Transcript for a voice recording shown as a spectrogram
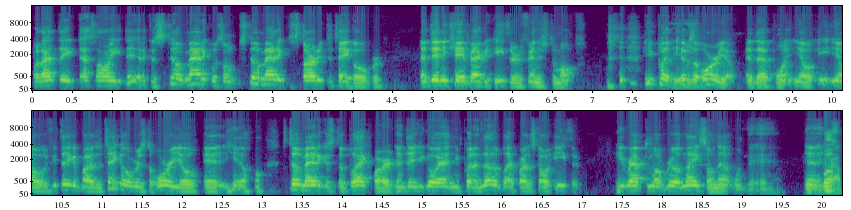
but I think that's all he did because Stillmatic was on. Stillmatic started to take over, and then he came back with Ether and finished them off. he put it was an mm-hmm. Oreo at that point. You know, you know, if you think about it, the takeover is the Oreo, and you know, Stillmatic is the black part, and then you go ahead and you put another black part that's called Ether. He wrapped them up real nice on that one. Yeah. Yeah. He Well-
